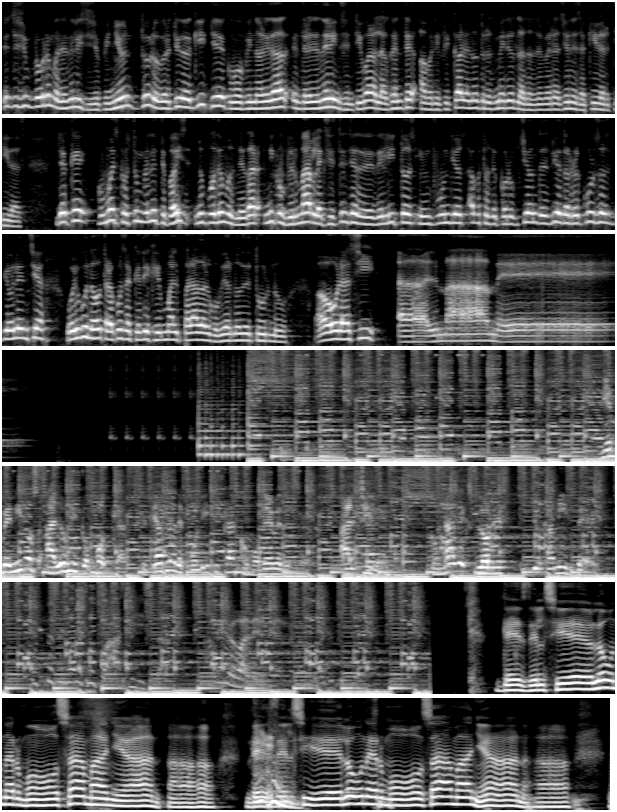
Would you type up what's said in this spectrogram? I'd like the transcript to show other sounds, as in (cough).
Este es un programa de análisis y opinión. Todo lo vertido aquí tiene como finalidad entretener e incentivar a la gente a verificar en otros medios las aseveraciones aquí vertidas, ya que, como es costumbre en este país, no podemos negar ni confirmar la existencia de delitos, infundios, actos de corrupción, desvío de recursos, violencia o alguna otra cosa que deje mal parado al gobierno de turno. Ahora sí, al mame. Bienvenidos al único podcast que te habla de política como debe de ser. Al Chile, con Alex Flores y Johamid Bell. Este señor es un fascista. A mí me vale verga. Desde el cielo una hermosa mañana, desde el cielo una hermosa mañana.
